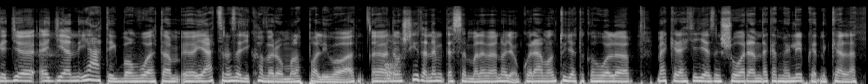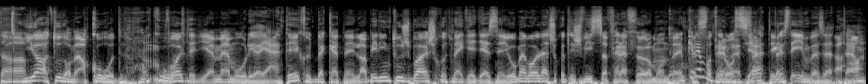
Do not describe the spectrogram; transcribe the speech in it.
egy, egy ilyen játékban voltam ö, játszani az egyik haverommal, a Palival. De most hirtelen nem jut eszembe neve, nagyon korán van. Tudjátok, ahol meg kellett jegyezni sorrendeket, meg lépkedni kellett a... Ja, tudom, a kód. Volt egy ilyen memória játék, hogy be kellett menni egy labirintusba, és akkor ott megjegyezni a jó megoldásokat, és visszafele fölmondani. Nem, nem volt egy rossz játék, ezt én vezettem. Aha.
